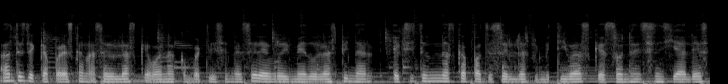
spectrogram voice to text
Antes de que aparezcan las células que van a convertirse en el cerebro y médula espinal, existen unas capas de células primitivas que son esenciales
